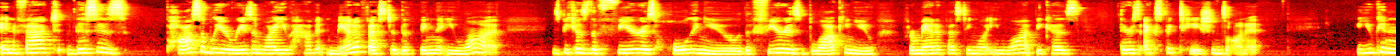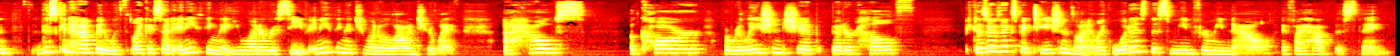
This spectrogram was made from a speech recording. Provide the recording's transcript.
In fact, this is possibly a reason why you haven't manifested the thing that you want, is because the fear is holding you, the fear is blocking you for manifesting what you want because there's expectations on it. You can, this can happen with, like I said, anything that you want to receive, anything that you want to allow into your life a house, a car, a relationship, better health, because there's expectations on it. Like, what does this mean for me now if I have this thing?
